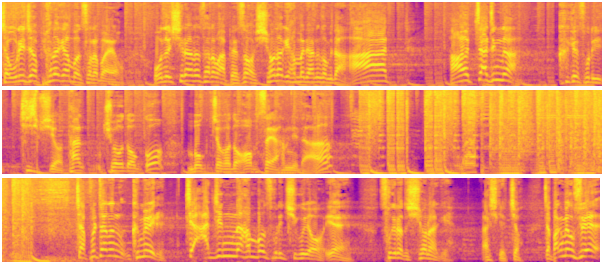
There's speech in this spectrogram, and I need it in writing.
자, 우리 저 편하게 한번 살아봐요. 오늘 싫어하는 사람 앞에서 시원하게 한마디 하는 겁니다. 아, 아, 짜증나! 크게 소리 치십시오. 단 주어도 없고 목적어도 없어야 합니다. 자, 불타는 금요일 짜증나 한번 소리치고요. 예, 속이라도 시원하게 아시겠죠? 자, 박명수의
